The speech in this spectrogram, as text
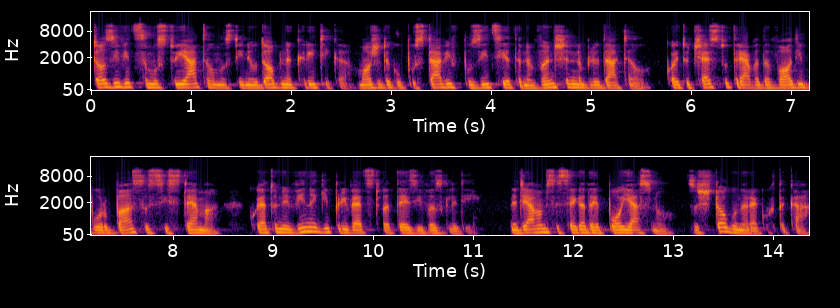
Този вид самостоятелност и неудобна критика може да го постави в позицията на външен наблюдател, който често трябва да води борба с система, която не винаги приветства тези възгледи. Надявам се сега да е по-ясно, защо го нарекох така.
